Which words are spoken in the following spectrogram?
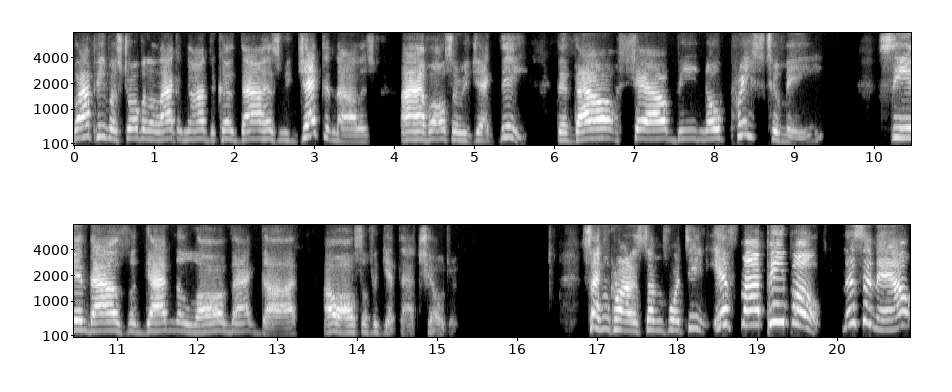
My people strove in the lack of knowledge because thou hast rejected knowledge. I have also rejected thee, that thou shalt be no priest to me, seeing thou hast forgotten the law of thy God. I'll also forget thy children. Second Chronicles 7:14. If my people, listen now,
